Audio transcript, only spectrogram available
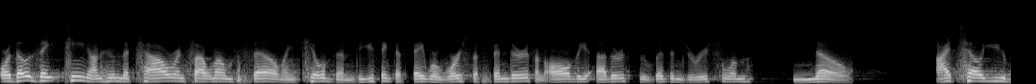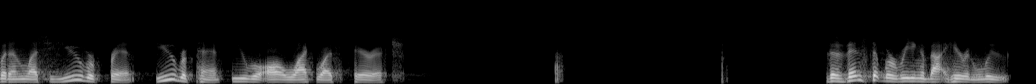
Or those 18 on whom the tower in Siloam fell and killed them, do you think that they were worse offenders than all the others who lived in Jerusalem? No. I tell you, but unless you repent, you repent, you will all likewise perish. the events that we're reading about here in Luke,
